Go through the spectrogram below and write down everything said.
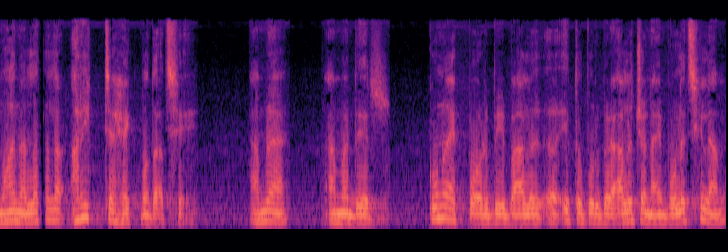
মহান আল্লাহ তালার আরেকটা হেকমত আছে। আমরা আমাদের কোনো এক পর্বে বা ইতপূর্বের আলোচনায় বলেছিলাম,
